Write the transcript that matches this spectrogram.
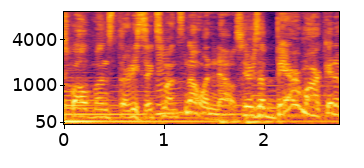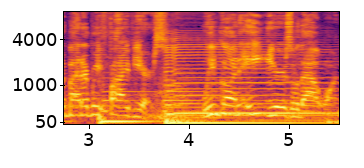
12 months, 36 months, no one knows. There's a bear market about every five years. We've gone eight years without one.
